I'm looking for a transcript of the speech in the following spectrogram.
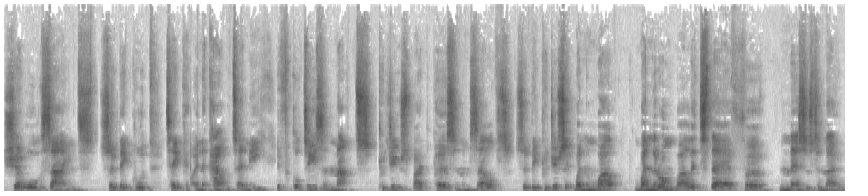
show all the signs so they could take in account any difficulties and that's produced by the person themselves. So they produce it when they're well. When they're unwell, it's there for nurses to know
